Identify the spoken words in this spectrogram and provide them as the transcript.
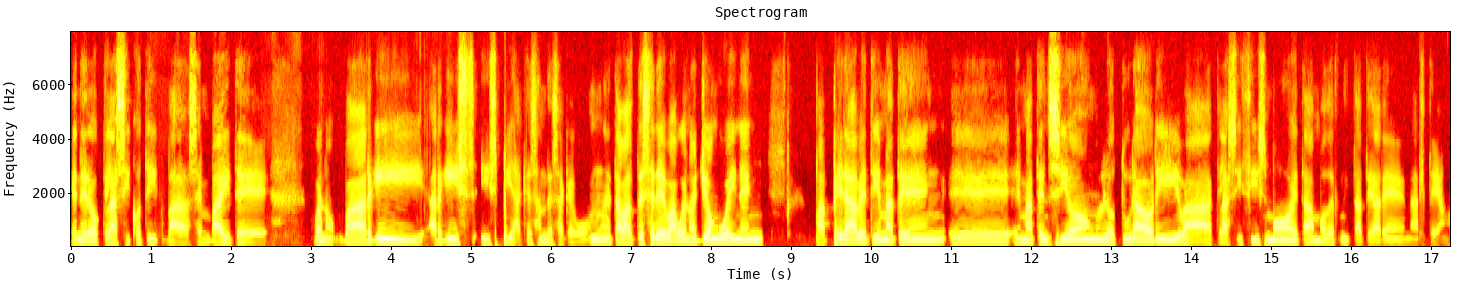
genero klasikotik ba, zenbait e, bueno, ba, argi, argi izpiak esan dezakegu. Eta batez ere, ba, bueno, John Wayneen papera beti ematen e, ematen zion lotura hori ba, klasizismo eta modernitatearen artean.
